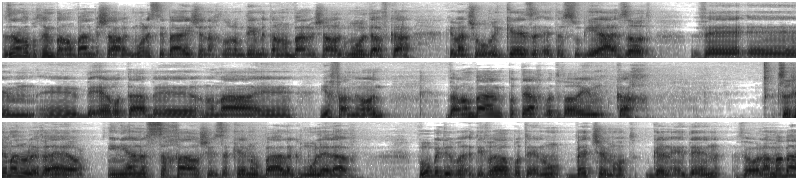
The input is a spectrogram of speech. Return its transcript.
אז אנחנו פותחים ברמב"ן בשער הגמול, הסיבה היא שאנחנו לומדים את הרמב"ן בשער הגמול דווקא כיוון שהוא ריכז את הסוגיה הזאת וביאר אותה ברמה יפה מאוד. והרמב"ן פותח בדברים כך: צריכים אנו לבאר עניין השכר שיזכנו בעל הגמול אליו. והוא בדברי רבותינו בית שמות, גן עדן ועולם הבא.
